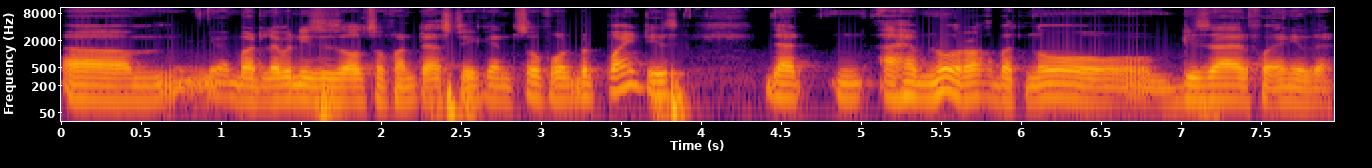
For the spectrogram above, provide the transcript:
Um, but Lebanese is also fantastic and so forth. But point is that I have no raghbat, no desire for any of that.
